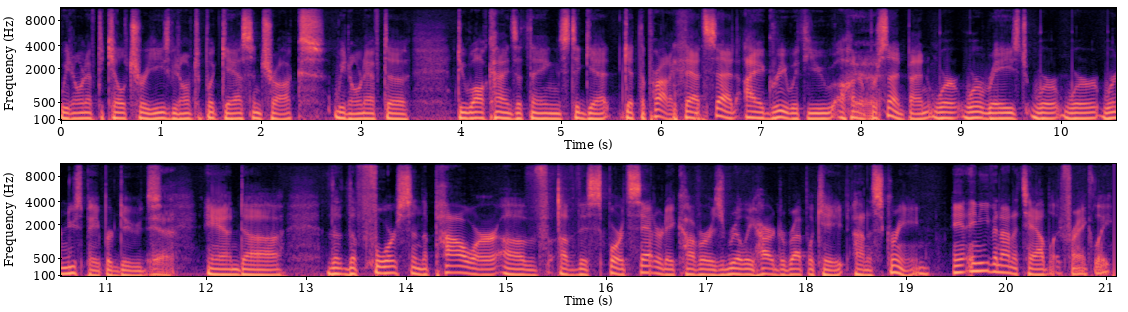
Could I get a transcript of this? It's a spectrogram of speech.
we don't have to kill trees, we don't have to put gas in trucks, we don't have to do all kinds of things to get get the product. That said, I agree with you 100%, Ben. We're we're raised we're we're we're newspaper dudes. Yeah. And uh, the the force and the power of of this Sports Saturday cover is really hard to replicate on a screen and, and even on a tablet, frankly.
